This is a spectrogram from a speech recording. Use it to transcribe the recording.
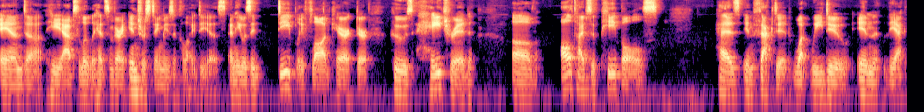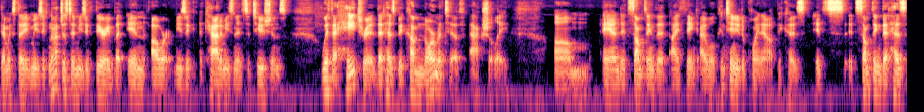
and uh, he absolutely had some very interesting musical ideas. And he was a deeply flawed character whose hatred of all types of peoples has infected what we do in the academic study of music, not just in music theory, but in our music academies and institutions, with a hatred that has become normative, actually. Um, and it's something that I think I will continue to point out because it's it's something that has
